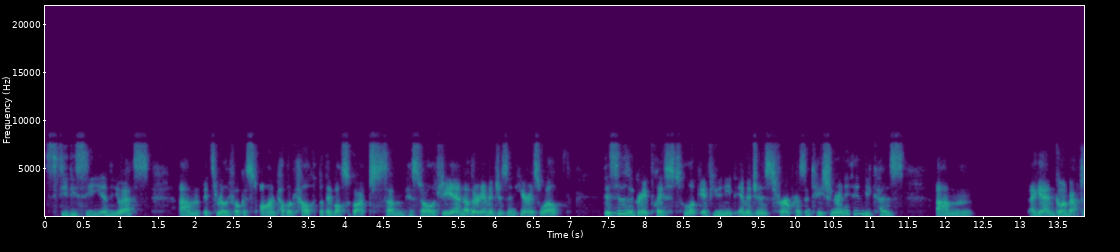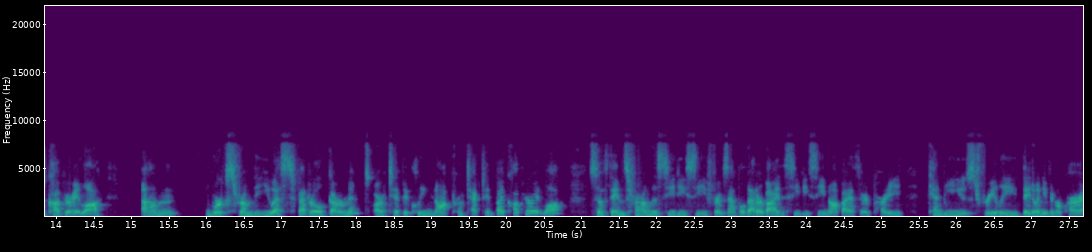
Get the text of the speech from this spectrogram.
CDC in the US. Um, it's really focused on public health, but they've also got some histology and other images in here as well. This is a great place to look if you need images for a presentation or anything because um, again, going back to copyright law, um, works from the US federal government are typically not protected by copyright law. So things from the CDC, for example, that are by the CDC, not by a third party, can be used freely. They don't even require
